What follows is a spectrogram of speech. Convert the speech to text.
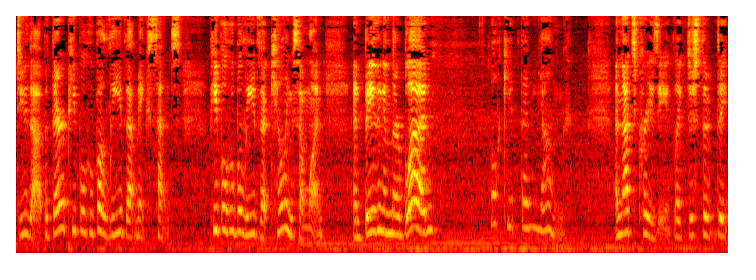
do that. But there are people who believe that makes sense. People who believe that killing someone and bathing in their blood will keep them young. And that's crazy. Like just the, the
